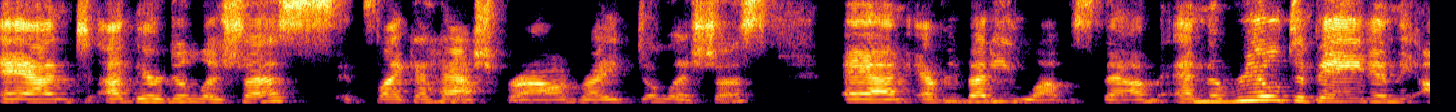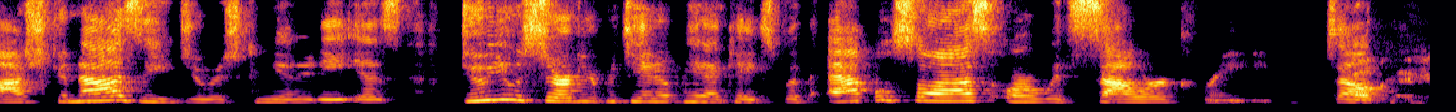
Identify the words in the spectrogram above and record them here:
and uh, they're delicious. It's like a hash brown, right? Delicious. And everybody loves them. And the real debate in the Ashkenazi Jewish community is do you serve your potato pancakes with applesauce or with sour cream? So okay.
